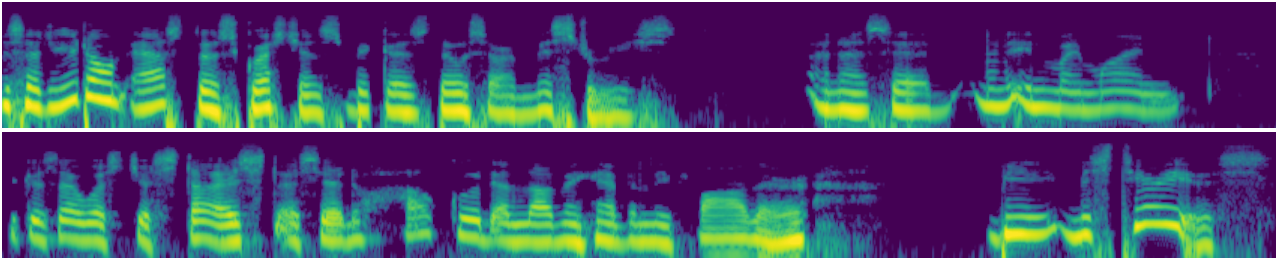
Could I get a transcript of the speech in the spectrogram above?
I said, You don't ask those questions because those are mysteries. And I said, in my mind, because I was chastised, I said, How could a loving Heavenly Father be mysterious?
